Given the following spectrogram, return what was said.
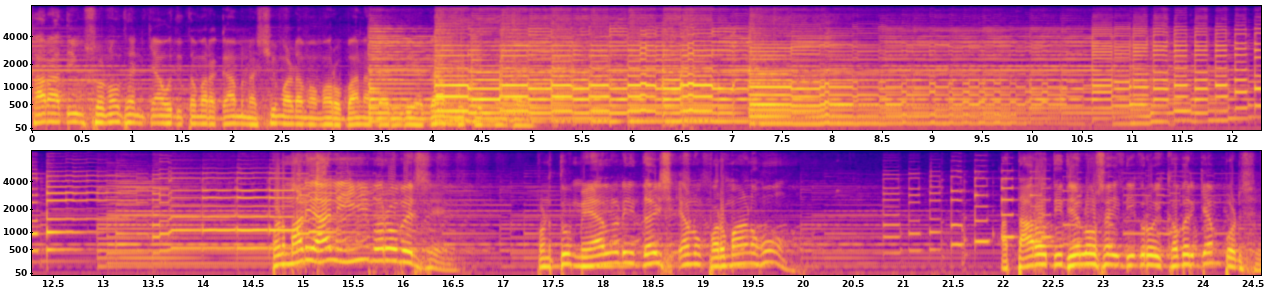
સારા દિવસો ન થાય ને ક્યાં સુધી તમારા ગામના સીમાડામાં મારો બાનાદારી રહે, ગામ ન. પણ મારી હાલ ઈ બરોબર છે પણ તું મેલડી દઈશ એનું પ્રમાણ હું આ તારો દીધેલો છે, એ દીકરો એ ખબર કેમ પડશે?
